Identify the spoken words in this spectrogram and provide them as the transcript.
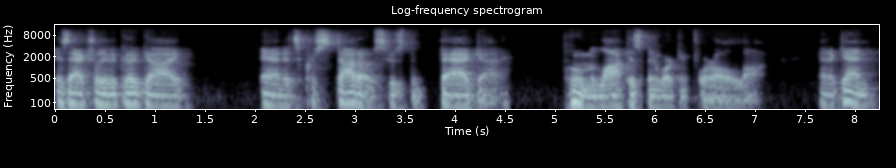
is actually the good guy, and it's Kristatos who's the bad guy, whom Locke has been working for all along. And again,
